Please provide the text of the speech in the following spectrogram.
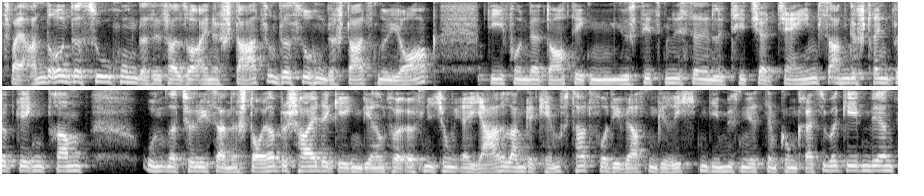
zwei andere Untersuchungen. Das ist also eine Staatsuntersuchung des Staats New York, die von der dortigen Justizministerin Letitia James angestrengt wird gegen Trump. Und natürlich seine Steuerbescheide, gegen deren Veröffentlichung er jahrelang gekämpft hat vor diversen Gerichten, die müssen jetzt dem Kongress übergeben werden.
